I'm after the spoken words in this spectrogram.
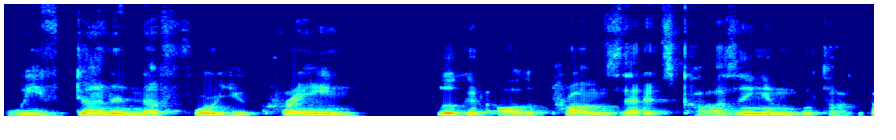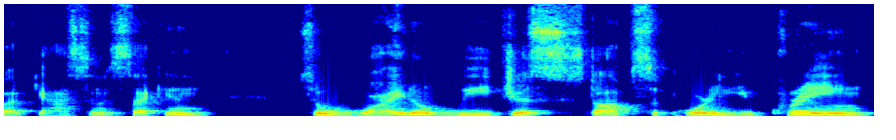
we've done enough for Ukraine. Look at all the problems that it's causing. And we'll talk about gas in a second. So, why don't we just stop supporting Ukraine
